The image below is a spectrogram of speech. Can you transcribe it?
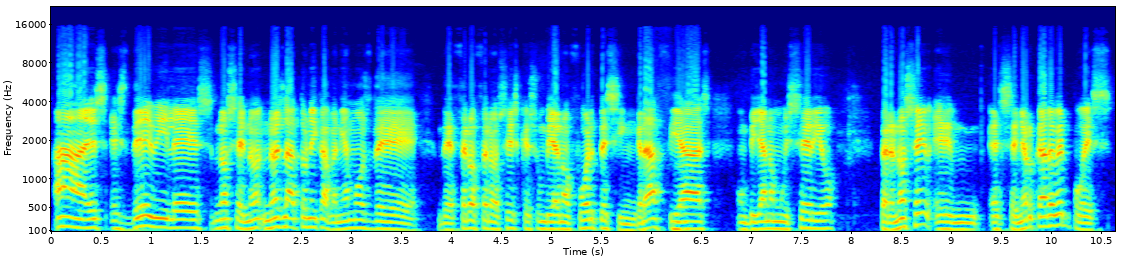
ah, es, es débil, es, no sé, no, no es la tónica, veníamos de, de 006, que es un villano fuerte, sin gracias, un villano muy serio. Pero no sé, em, el señor Carver, pues,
